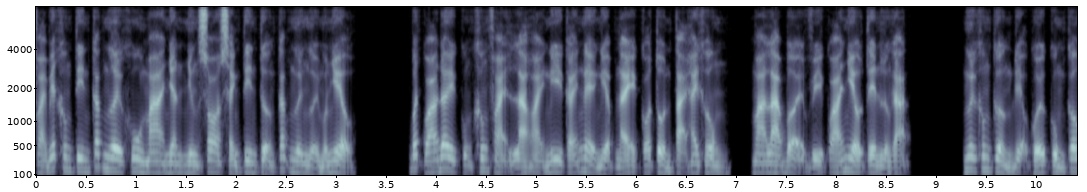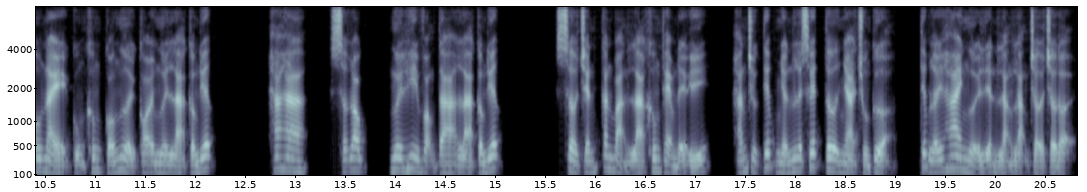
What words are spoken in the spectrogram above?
phải biết không tin các ngươi khu ma nhân nhưng so sánh tin tưởng các ngươi người muốn nhiều bất quá đây cũng không phải là hoài nghi cái nghề nghiệp này có tồn tại hay không, mà là bởi vì quá nhiều tên lường gạt. Ngươi không cường điệu cuối cùng câu này cũng không có người coi ngươi là câm điếc. Ha ha, sợ lóc ngươi hy vọng ta là câm điếc. Sơ chén căn bản là không thèm để ý, hắn trực tiếp nhấn lấy xếp tơ nhà chuông cửa, tiếp lấy hai người liền lặng lặng chờ chờ đợi.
